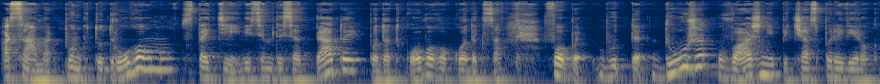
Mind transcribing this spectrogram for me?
а саме пункту 2 статті 85 податкового кодексу. ФОПи, будьте дуже уважні під час перевірок.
